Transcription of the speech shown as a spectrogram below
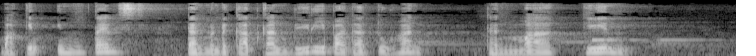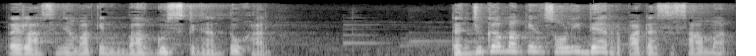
makin intens dan mendekatkan diri pada Tuhan, dan makin relasinya makin bagus dengan Tuhan, dan juga makin solider pada sesama,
